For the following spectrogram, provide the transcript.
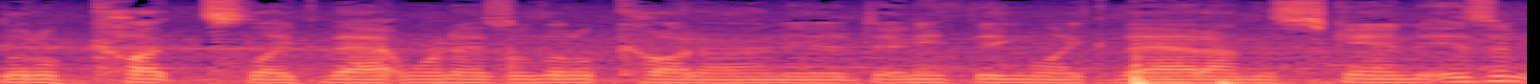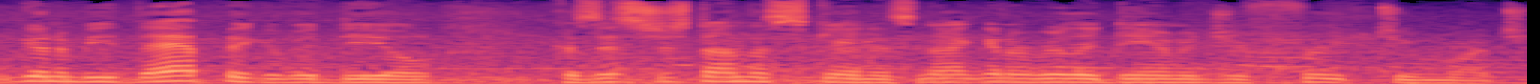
little cuts like that one has a little cut on it, anything like that on the skin isn't going to be that big of a deal because it's just on the skin. It's not going to really damage your fruit too much.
